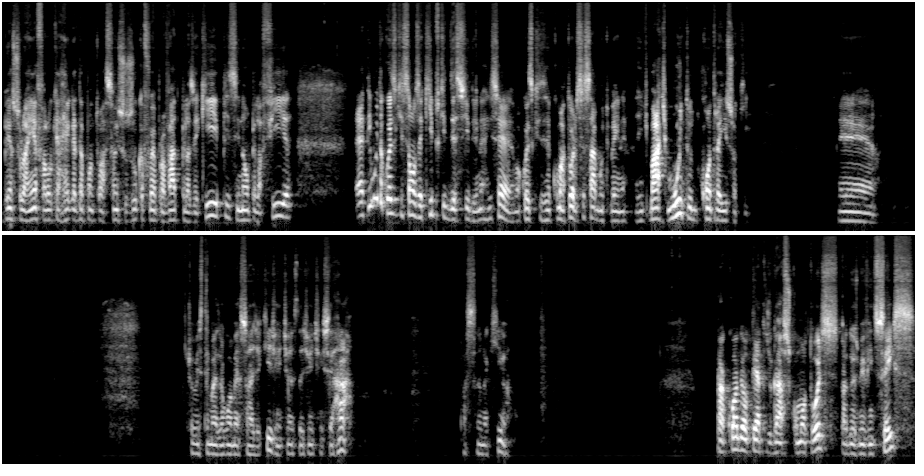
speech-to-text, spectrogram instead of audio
Ben Sulayen falou que a regra da pontuação em Suzuka foi aprovada pelas equipes e não pela FIA. É, tem muita coisa que são as equipes que decidem, né? Isso é uma coisa que, como ator, você sabe muito bem, né? A gente bate muito contra isso aqui. É, Deixa eu ver se tem mais alguma mensagem aqui, gente, antes da gente encerrar. Passando aqui, ó. Para quando é o teto de gastos com motores? Para 2026.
